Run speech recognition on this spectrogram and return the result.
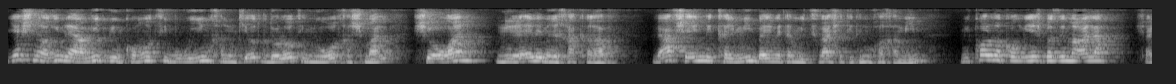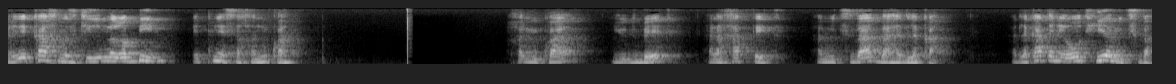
יש נוהגים להעמיד במקומות ציבוריים חנוכיות גדולות עם נורות חשמל, שאורן נראה למרחק רב, ואף שאין מקיימים בהם את המצווה שתקנו חכמים, מכל מקום יש בזה מעלה, שעל ידי כך מזכירים לרבים את נס החנוכה. חנוכה, י"ב, הלכה ט', המצווה בהדלקה. הדלקת הנרות היא המצווה,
